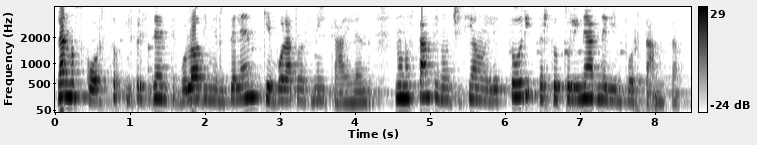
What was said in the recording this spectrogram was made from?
L'anno scorso il presidente Volodymyr Zelensky è volato a Snake Island, nonostante non ci siano elettori per sottolinearne l'importanza.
